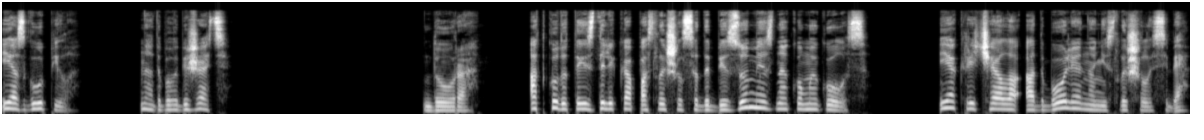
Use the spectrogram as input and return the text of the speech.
Я сглупила. Надо было бежать. «Дура!» Откуда-то издалека послышался до безумия знакомый голос. Я кричала от боли, но не слышала себя.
